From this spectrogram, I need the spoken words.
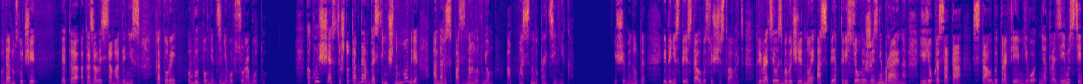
в данном случае это оказалась сама Денис, который выполнит за него всю работу. Какое счастье, что тогда в гостиничном номере она распознала в нем опасного противника. Еще минута, и Денис перестала бы существовать, превратилась бы в очередной аспект веселой жизни Брайана. Ее красота стала бы трофеем его неотразимости,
